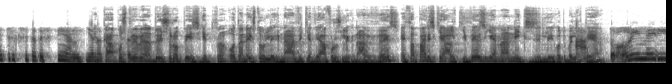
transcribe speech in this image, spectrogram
Έτρεξε κατευθείαν για να. Κάπως πρέπει να το ισορροπήσεις. Γιατί το- όταν έχεις το λιγνάδι και διάφορους λιγνάδιδες, ε, θα πάρεις και άλκηδες για να ανοίξεις λίγο την πελατεία. Αυτό είναι ή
